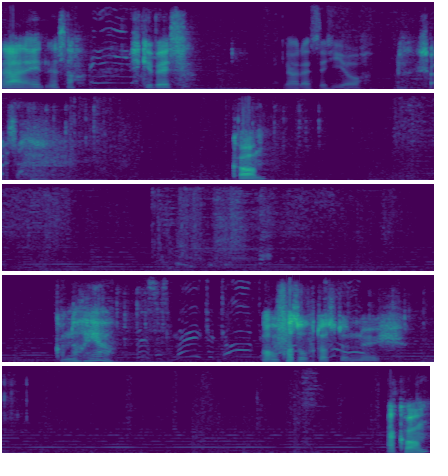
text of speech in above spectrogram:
Ja, da hinten ist er. Ich geh Base. Ja, da ist er hier auch. Scheiße. Komm. Komm doch her. Warum versucht das denn nicht? Na komm.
